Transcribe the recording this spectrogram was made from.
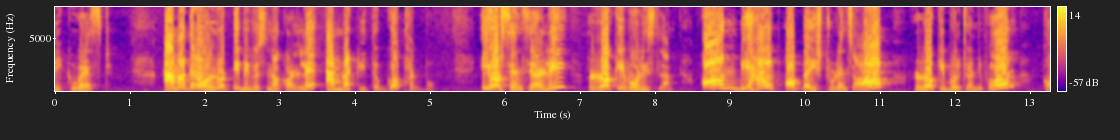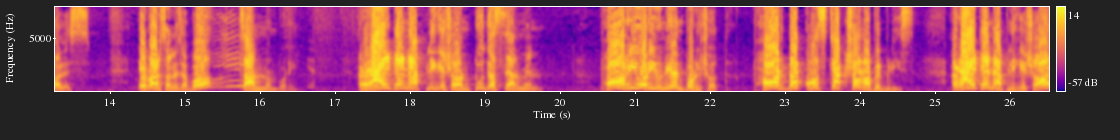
request আমাদের অনুরোধটি বিবেচনা করলে আমরা কৃতজ্ঞ থাকব। Your sincerely Rakibul Islam on বিহাল্প of the students of Rakibul twenty four college এবার চলে যাব চার নম্বরে। Write an application to the chairman for your union পরিষদ, for the construction of a bridge write an application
